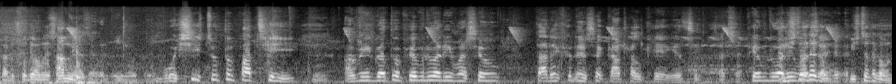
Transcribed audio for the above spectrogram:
কারণ সজল আমাদের সামনে আছে এখন এই মুহূর্তে। বৈশিষ্ট্য তো পাচ্ছি। আমি গত ফেব্রুয়ারি মাসেও তার এখানে এসে কাঁঠাল খেয়ে গেছি। আচ্ছা। ফেব্রুয়ারি মাসে? মিষ্টতা কেমন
